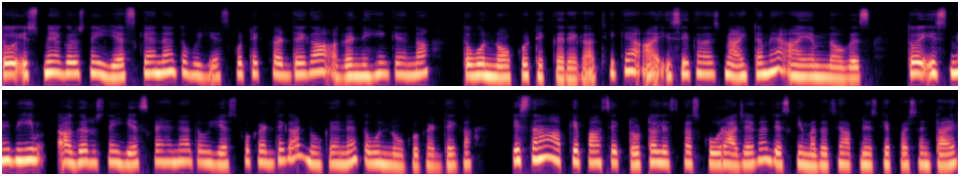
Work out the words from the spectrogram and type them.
तो इसमें अगर उसने यस कहना है तो वो यस को टिक कर देगा, अगर नहीं कहना तो वो नो को टिक करेगा, ठीक है? इसी तरह इसमें आइटम है आई एम नर्वस तो इसमें भी अगर उसने यस कहना है तो वो यस को कर देगा नो कहना है तो वो नो को कर देगा। इस तरह आपके पास एक टोटल इसका स्कोर आ जाएगा, जिसकी मदद से आपने इसके परसेंटाइल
